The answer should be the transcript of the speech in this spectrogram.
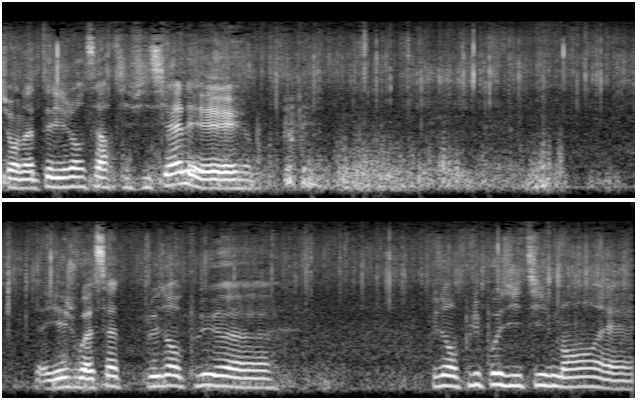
sur l'intelligence artificielle et ça je vois ça de plus en plus, euh, plus en plus positivement et,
